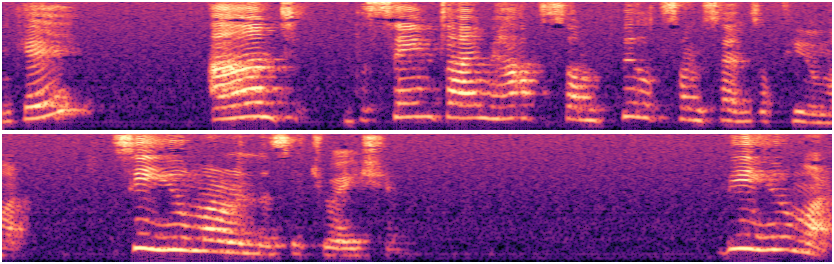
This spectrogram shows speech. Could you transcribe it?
Okay? And at the same time, have some build some sense of humor. See humor in the situation. Be humor.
